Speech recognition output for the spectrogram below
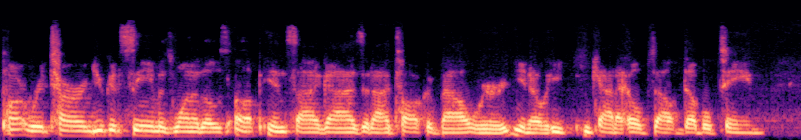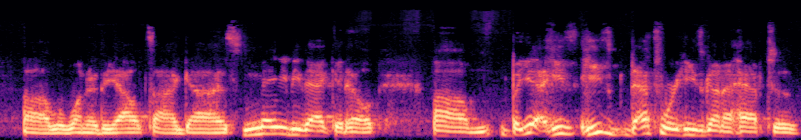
Punt return, you could see him as one of those up inside guys that I talk about, where you know he he kind of helps out double team uh, with one of the outside guys. Maybe that could help. Um, but yeah, he's he's that's where he's going to have to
